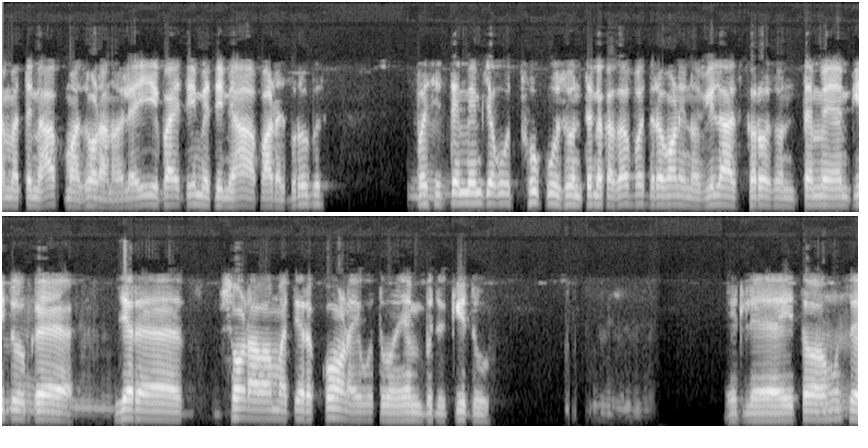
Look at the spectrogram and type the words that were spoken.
એમાં તમે આપમાં જોડાનો એટલે એ ભાઈ ધીમે ધીમે આ પાડે બરોબર? પછી તમે એમ કે હું થૂકું છું તમે કાંઈક અભદ્ર વાણીનો વિલાસ કરો છો ને તમે એમ કીધું કે. જ્યારે સોડાવામાં ત્યારે કોણ આવ્યું હતું એમ બધું કીધું. એટલે એ તો શું છે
